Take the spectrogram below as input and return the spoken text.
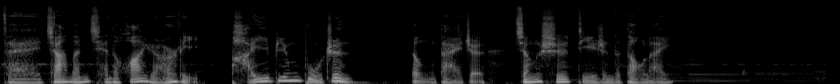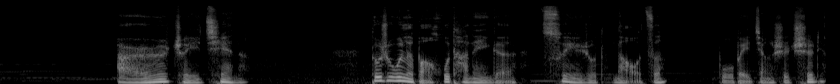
在家门前的花园里排兵布阵，等待着僵尸敌人的到来。而这一切呢，都是为了保护他那个脆弱的脑子，不被僵尸吃掉。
